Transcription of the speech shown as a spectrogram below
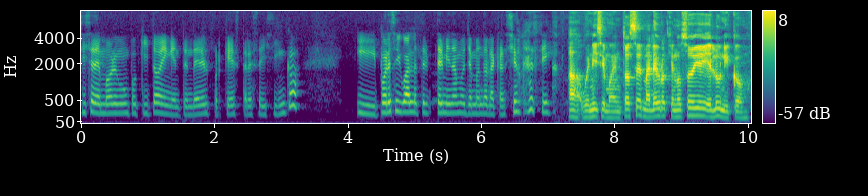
sí se demoren un poquito en entender el por qué es 365. Y por eso igual ter terminamos llamando la canción así. Ah, buenísimo. Entonces me alegro que no soy el único.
